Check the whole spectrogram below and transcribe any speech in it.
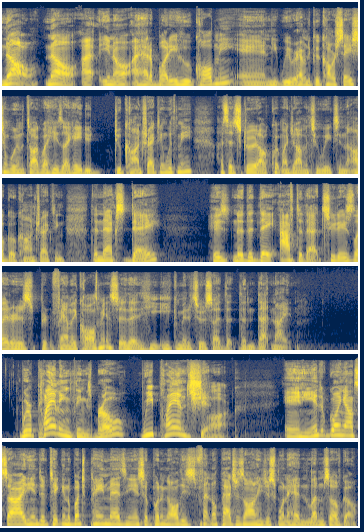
No, no, I you know I had a buddy who called me and he, we were having a good conversation. We're going to talk about. He's like, "Hey, dude, do contracting with me." I said, "Screw it, I'll quit my job in two weeks and I'll go contracting." The next day, his no, the day after that, two days later, his family calls me and said that he he committed suicide that that, that night. We were planning things, bro. We planned shit. Fuck. And he ended up going outside. He ended up taking a bunch of pain meds and he ended up putting all these fentanyl patches on. He just went ahead and let himself go.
